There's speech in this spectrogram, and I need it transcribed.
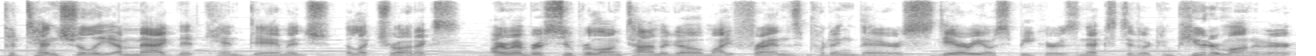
potentially a magnet can damage electronics. I remember a super long time ago, my friends putting their stereo speakers next to their computer monitor,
